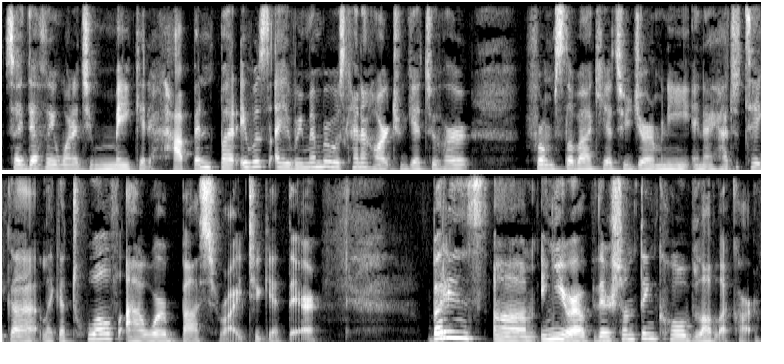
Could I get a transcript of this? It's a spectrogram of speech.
So I definitely wanted to make it happen. But it was, I remember it was kind of hard to get to her from Slovakia to Germany and I had to take a like a 12 hour bus ride to get there. But in um, in Europe, there's something called BlaBlaCar,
